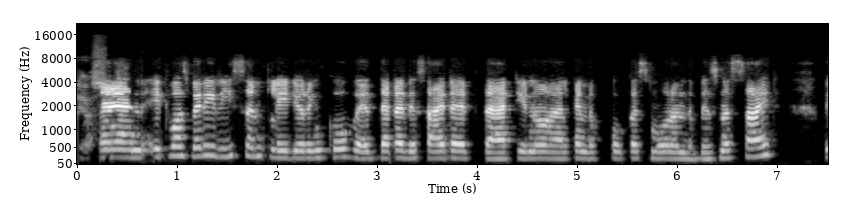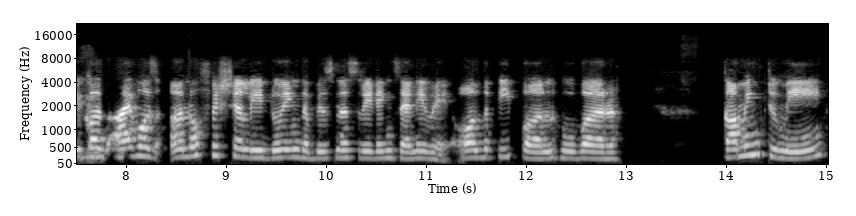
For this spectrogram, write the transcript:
Yes. And it was very recently during COVID that I decided that, you know, I'll kind of focus more on the business side because I was unofficially doing the business readings anyway. All the people who were coming to me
